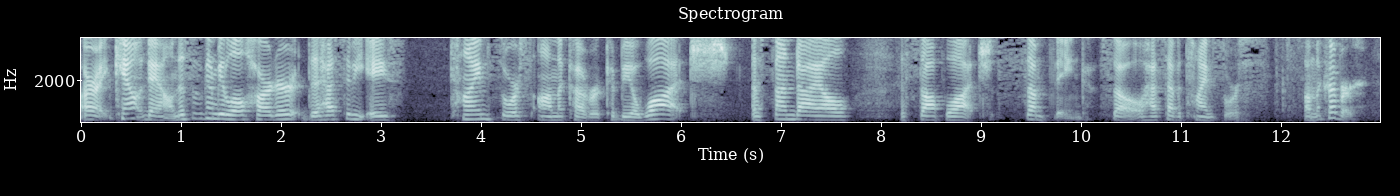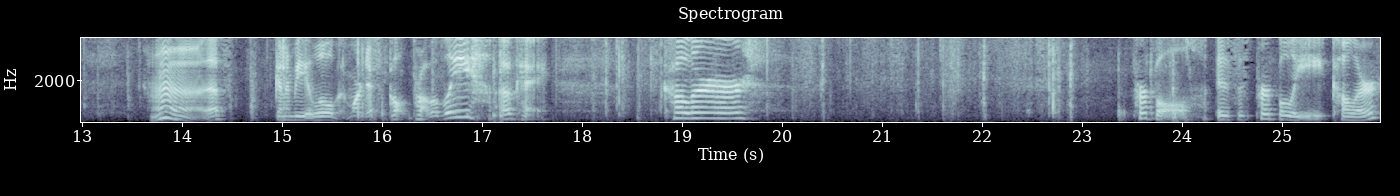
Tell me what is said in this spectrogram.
All right, countdown. This is going to be a little harder. There has to be a time source on the cover. Could be a watch, a sundial, a stopwatch, something. So has to have a time source on the cover. Uh, that's to be a little bit more difficult probably. Okay. Color. Purple is this purpley color,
